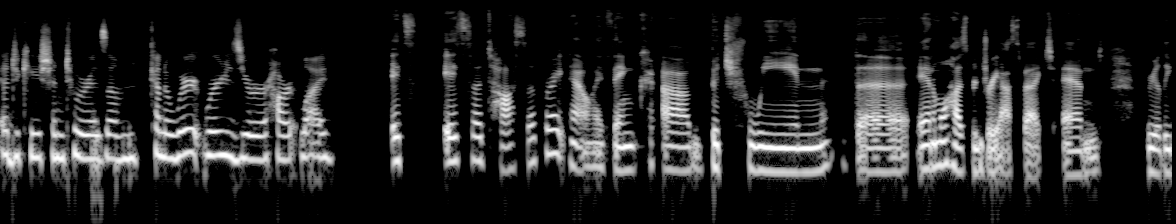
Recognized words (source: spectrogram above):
education, tourism? Kind of where where does your heart lie? It's it's a toss up right now, I think, um, between the animal husbandry aspect and really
